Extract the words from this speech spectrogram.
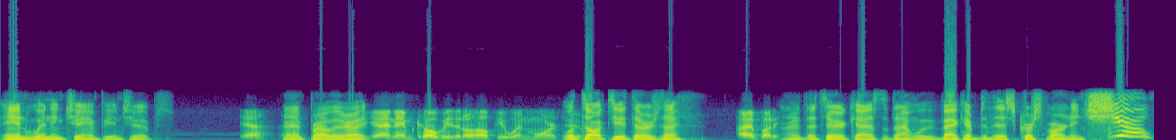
and winning championships. Yeah. And probably right. a guy named Kobe that'll help you win more, too. We'll talk to you Thursday. All right, buddy. All right, that's Eric Hasseltine. We'll be back up to this. Chris Vernon Show!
